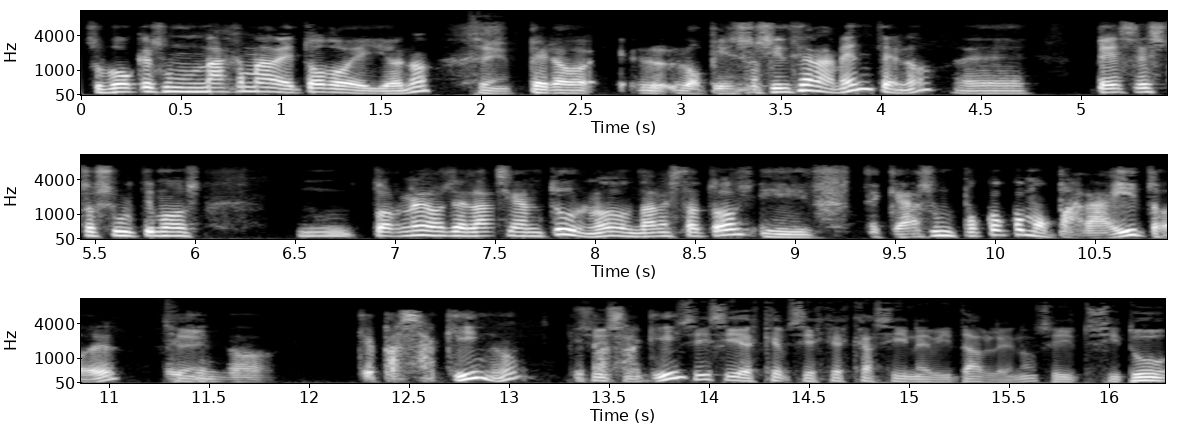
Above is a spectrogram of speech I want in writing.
supongo que es un magma de todo ello, ¿no? Sí. Pero lo pienso sinceramente, ¿no? Eh, ves estos últimos mm, torneos del Asian Tour, ¿no? Donde han estado todos y te quedas un poco como paradito, ¿eh? Diciendo, ¿qué pasa aquí, no? ¿Qué sí, pasa aquí? Sí, sí, es que, sí, es que es casi inevitable, ¿no? Si, si tú,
